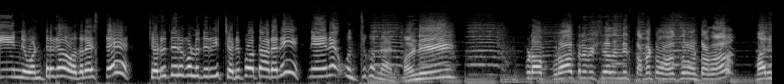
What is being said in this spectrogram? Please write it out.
ఈయన్ని ఒంటరిగా వదిలేస్తే చెడు తిరుగుళ్ళు తిరిగి చెడిపోతాడని నేనే ఉంచుకున్నాను. మణి ఇప్పుడు ఆ పురాతన విషయాలన్నీ తమటం అవసరం ఉంటావా మరి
